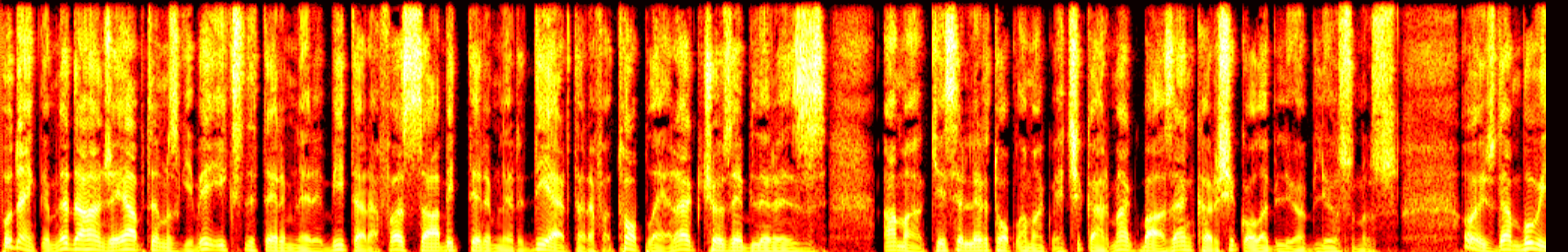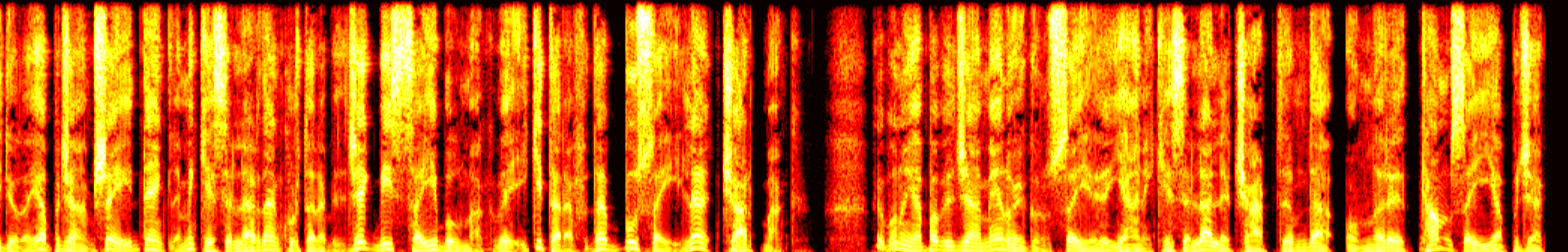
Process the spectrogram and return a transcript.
Bu denklemde daha önce yaptığımız gibi x'li terimleri bir tarafa, sabit terimleri diğer tarafa toplayarak çözebiliriz. Ama kesirleri toplamak ve çıkarmak bazen karışık olabiliyor biliyorsunuz. O yüzden bu videoda yapacağım şey, denklemi kesirlerden kurtarabilecek bir sayı bulmak ve iki tarafı da bu sayıyla çarpmak. Ve bunu yapabileceğim en uygun sayı, yani kesirlerle çarptığımda onları tam sayı yapacak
